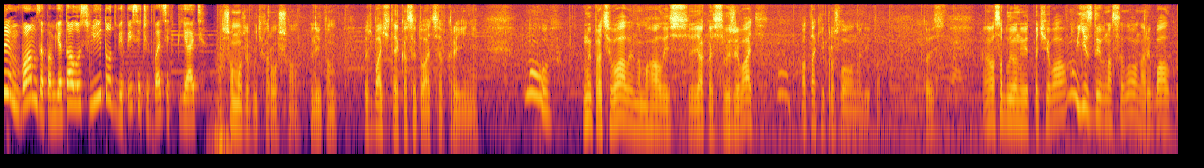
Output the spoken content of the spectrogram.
Чим вам запам'яталось літо 2025? Що може бути хорошого літом? Ви ж бачите, яка ситуація в країні. Ну, ми працювали, намагались якось виживати. Ну, отак і пройшло воно літо. Тобто, особливо не відпочивав. Ну, їздив на село, на рибалку.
